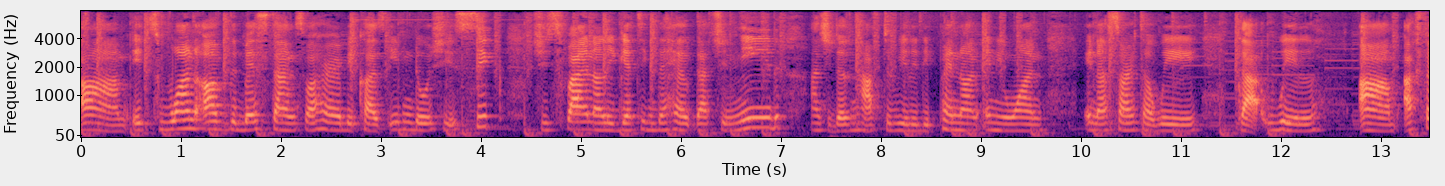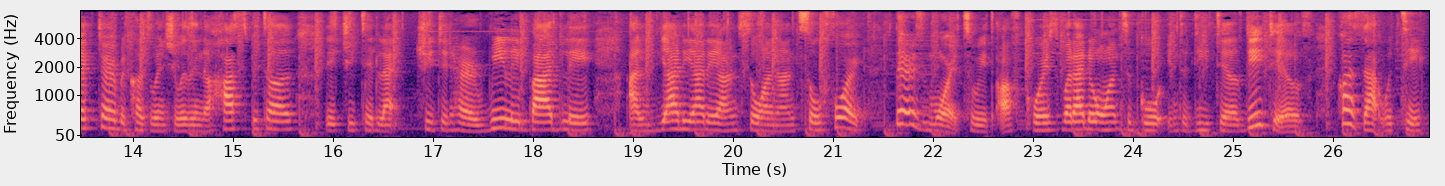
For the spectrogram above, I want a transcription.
um, it's one of the best times for her because even though she's sick, she's finally getting the help that she need, and she doesn't have to really depend on anyone in a sort of way that will um, affect her because when she was in the hospital, they treated like treated her really badly, and yada yada and so on and so forth. There's more to it, of course, but I don't want to go into detailed details because that would take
